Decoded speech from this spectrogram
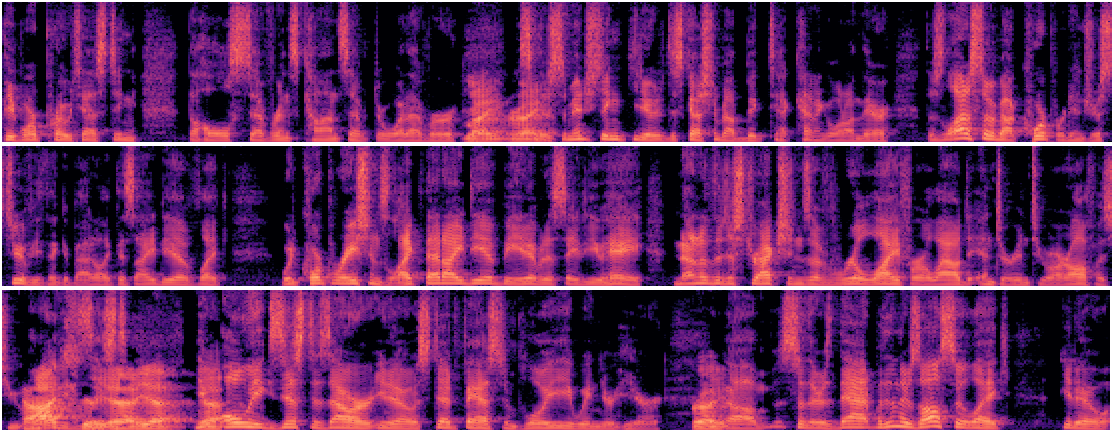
people are protesting the whole severance concept or whatever Right, right. so there's some interesting you know discussion about big tech kind of going on there there's a lot of stuff about corporate interests too if you think about it like this idea of like would corporations like that idea of being able to say to you hey none of the distractions of real life are allowed to enter into our office you Gotcha. exist, Yeah, yeah, you yeah. only exist as our you know steadfast employee when you're here Right. um, so there's that, but then there's also like, you know,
